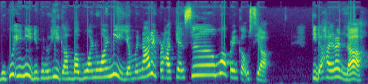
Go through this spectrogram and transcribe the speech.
Buku ini dipenuhi gambar berwarna-warni yang menarik perhatian semua peringkat usia. Tidak hairanlah,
